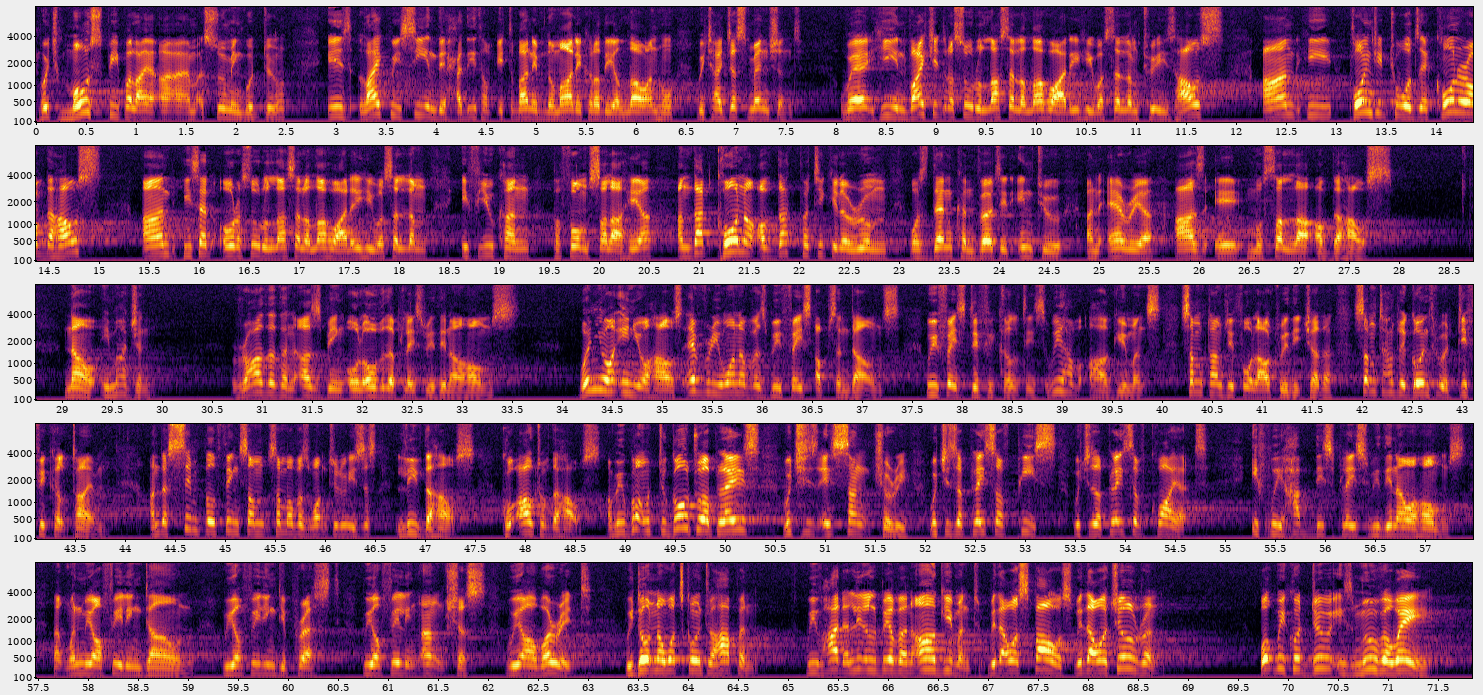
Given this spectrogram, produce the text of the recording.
which most people I, I am assuming would do, is like we see in the hadith of Itban ibn Malik radiallahu anhu, which I just mentioned, where he invited Rasulullah sallallahu alaihi wasallam to his house and he pointed towards a corner of the house and he said, O Rasulullah sallallahu alaihi wasallam, if you can perform salah here, and that corner of that particular room was then converted into an area as a musalla of the house. Now imagine rather than us being all over the place within our homes. When you are in your house, every one of us, we face ups and downs. We face difficulties. We have arguments. Sometimes we fall out with each other. Sometimes we're going through a difficult time. And the simple thing some, some of us want to do is just leave the house, go out of the house. And we want to go to a place which is a sanctuary, which is a place of peace, which is a place of quiet. If we have this place within our homes, that when we are feeling down, we are feeling depressed, we are feeling anxious, we are worried, we don't know what's going to happen. We've had a little bit of an argument with our spouse, with our children. What we could do is move away,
